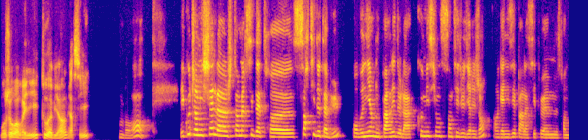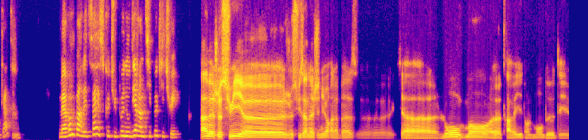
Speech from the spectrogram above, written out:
Bonjour Aurélie, tout va bien, merci. Bon, Écoute, Jean-Michel, euh, je te remercie d'être euh, sorti de ta bulle pour venir nous parler de la commission santé du dirigeant organisée par la CPM 34. Mmh. Mais avant de parler de ça, est-ce que tu peux nous dire un petit peu qui tu es? Ah ben, je suis euh, je suis un ingénieur à la base qui a longuement travaillé dans le monde des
